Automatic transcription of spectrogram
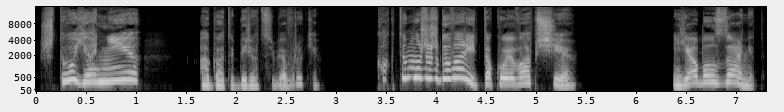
Что я не... Агата берет себя в руки. Как ты можешь говорить такое вообще? Я был занят.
